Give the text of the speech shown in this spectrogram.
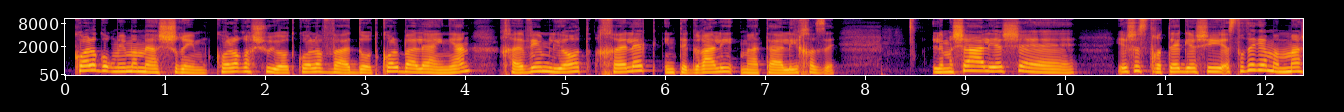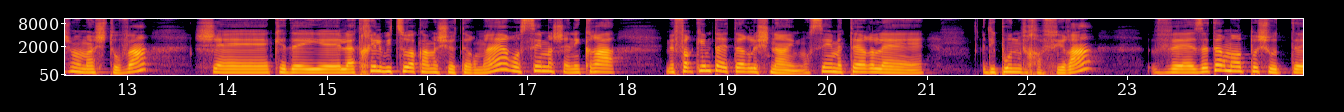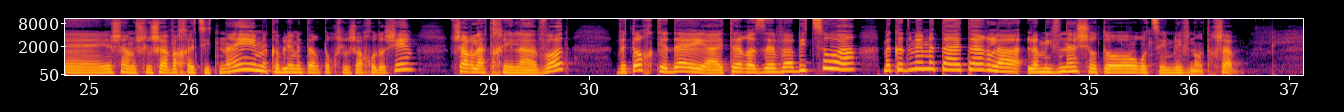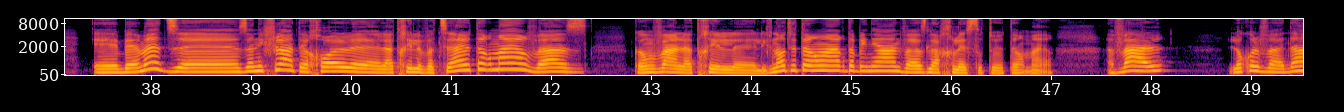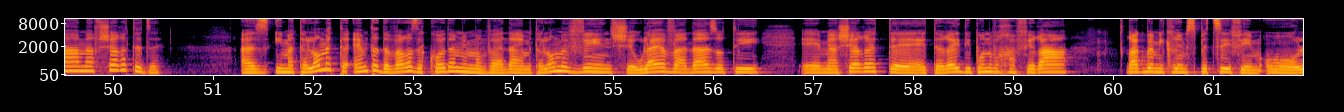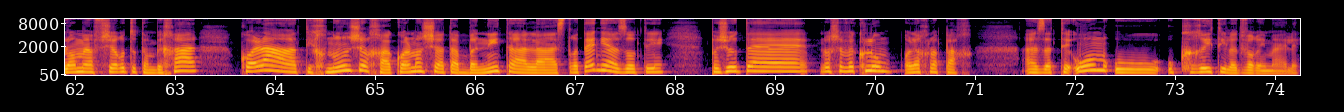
כל הגורמים המאשרים, כל הרשויות, כל הוועדות, כל בעלי העניין, חייבים להיות חלק אינטגרלי מהתהליך הזה. למשל, יש, אה, יש אסטרטגיה שהיא אסטרטגיה ממש ממש טובה, שכדי אה, להתחיל ביצוע כמה שיותר מהר, עושים מה שנקרא, מפרקים את ההיתר לשניים, עושים היתר לדיפון וחפירה, וזה היתר מאוד פשוט, אה, יש שם שלושה וחצי תנאים, מקבלים היתר תוך שלושה חודשים, אפשר להתחיל לעבוד, ותוך כדי ההיתר הזה והביצוע, מקדמים את ההיתר למבנה שאותו רוצים לבנות. עכשיו, אה, באמת זה, זה נפלא, אתה יכול אה, להתחיל לבצע יותר מהר, ואז כמובן להתחיל לבנות יותר מהר את הבניין, ואז לאכלס אותו יותר מהר. אבל לא כל ועדה מאפשרת את זה. אז אם אתה לא מתאם את הדבר הזה קודם עם הוועדה, אם אתה לא מבין שאולי הוועדה הזאת אה, מאשרת אה, היתרי דיפון וחפירה רק במקרים ספציפיים, או לא מאפשרת אותם בכלל, כל התכנון שלך, כל מה שאתה בנית על האסטרטגיה הזאת, פשוט אה, לא שווה כלום, הולך לפח. אז התיאום הוא, הוא קריטי לדברים האלה.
